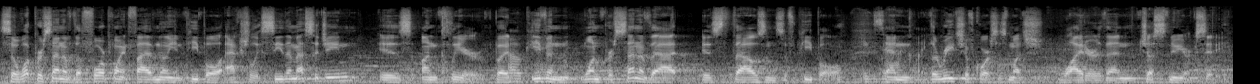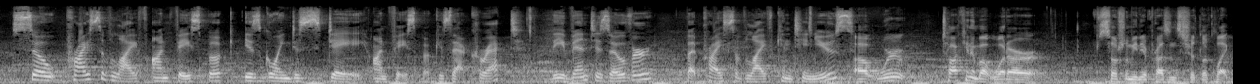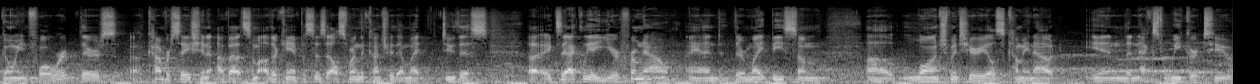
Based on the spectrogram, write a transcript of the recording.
so, what percent of the 4.5 million people actually see the messaging is unclear, but Okay. even 1% of that is thousands of people. Exactly. And the reach, of course, is much wider than just New York City. So, Price of Life on Facebook is going to stay on Facebook. Is that correct? The event is over, but Price of Life continues. Uh, we're talking about what our social media presence should look like going forward. There's a conversation about some other campuses elsewhere in the country that might do this uh, exactly a year from now, and there might be some uh, launch materials coming out in the next week or two.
